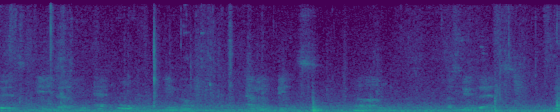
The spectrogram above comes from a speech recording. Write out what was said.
there's any value at all in how many bits um, a student uh,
